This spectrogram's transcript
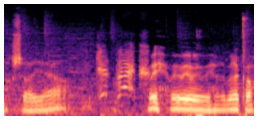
Marche arrière. Oui, oui, oui, oui, oui, on est bien d'accord.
